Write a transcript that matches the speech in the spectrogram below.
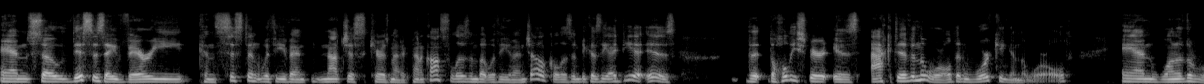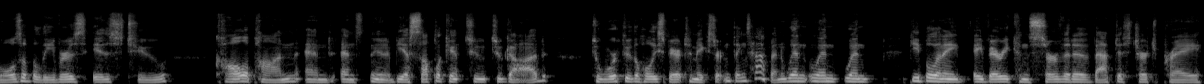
And so this is a very consistent with the event not just charismatic pentecostalism but with evangelicalism because the idea is that the holy spirit is active in the world and working in the world. And one of the roles of believers is to call upon and and you know, be a supplicant to to god to work through the holy spirit to make certain things happen. When when when people in a, a very conservative baptist church pray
